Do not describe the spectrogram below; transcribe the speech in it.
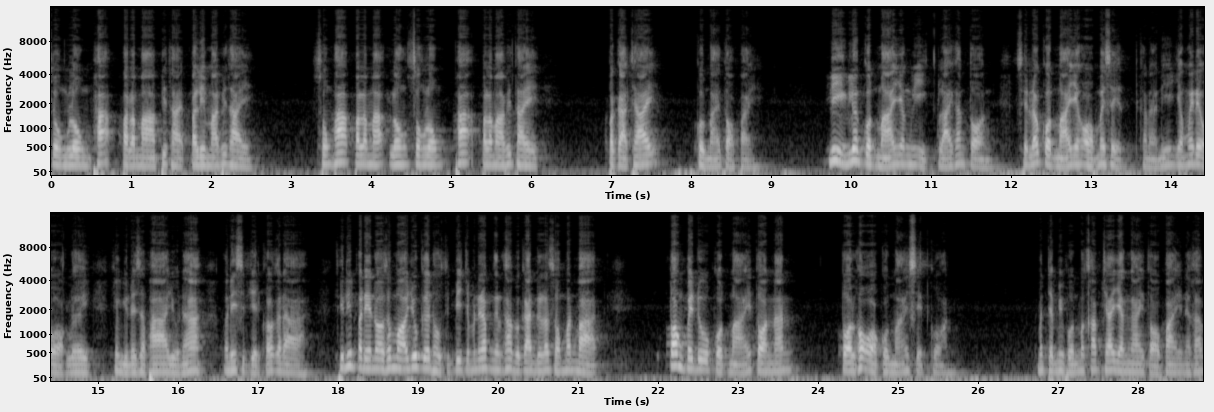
ทรงลงพระปรมาพิไทยปริมาพิไทยทรงพระปรมาลงทรงลงพระปรมาพิไทยประกาศใช้กฎหมายต่อไป นี่เรื่องกฎหมายยังมีอีกหลายขั้นตอน เสร็จแล้วกฎหมายยังออกไม่เสร็จ ขณะนี้ยังไม่ได้ออกเลย ยังอยู่ในสภาอยู่นะ วันนี้ 17 กรกฎาคมทีนี้ประเด็นอสมอายุเกิน 60 ปีจะไม่ได้รับเงินค่าบริการเดือนละ2,000 บาท ต้องไปดูกฎหมายตอนนั้น ตอนเขาออกกฎหมายเสร็จก่อน มันจะมีผลบังคับใช้ยังไงต่อไปนะครับ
